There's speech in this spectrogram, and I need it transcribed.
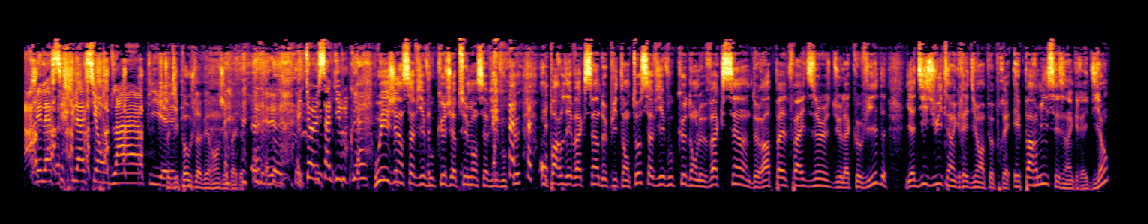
Mais la circulation de l'air, puis... je te euh, dis pas où je l'avais rangé. by. Et t'as un saviez-vous que? Oui, j'ai un saviez-vous que, j'ai absolument un saviez-vous que. On parle des vaccins depuis tantôt. Saviez-vous que dans le vaccin de Rapid Pfizer de la Covid, il y a 18 ingrédients à peu près. Et parmi ces ingrédients,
